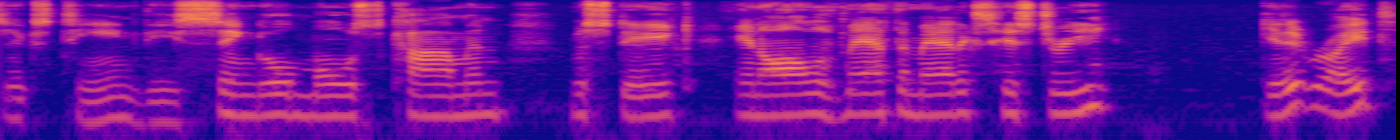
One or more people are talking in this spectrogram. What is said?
16, the single most common mistake in all of mathematics history. Get it right.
